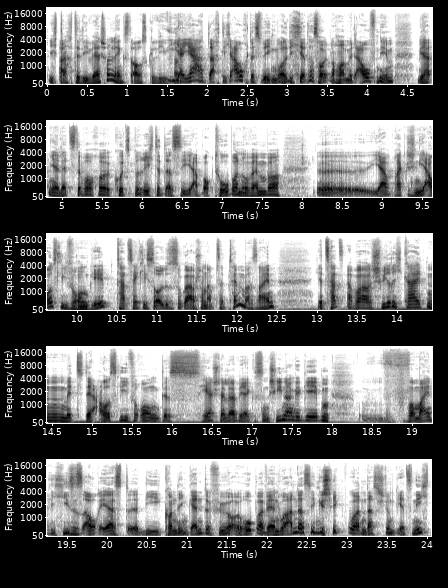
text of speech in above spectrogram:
Ich dachte, die wäre schon längst ausgeliefert. Ja, ja, dachte ich auch. Deswegen wollte ich ja das heute nochmal mit aufnehmen. Wir hatten ja letzte Woche kurz berichtet, dass sie ab Oktober, November äh, ja praktisch in die Auslieferung geht. Tatsächlich sollte es sogar schon ab September sein. Jetzt hat es aber Schwierigkeiten mit der Auslieferung des Herstellerwerkes in China gegeben. Vermeintlich hieß es auch erst, äh, die Kontingente für Europa wären woanders hingeschickt worden. Das stimmt jetzt nicht,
